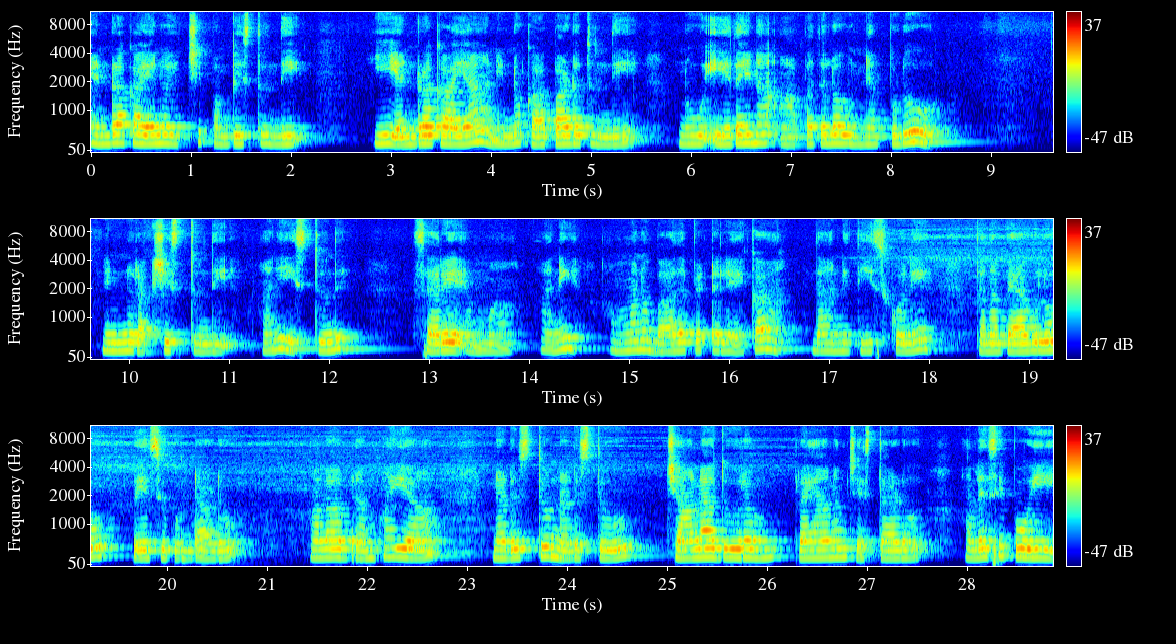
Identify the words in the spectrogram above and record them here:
ఎండ్రకాయను ఇచ్చి పంపిస్తుంది. ఈ ఎండ్రకాయ నిన్ను కాపాడుతుంది. నువ్వు ఏదైనా ఆపదలో ఉన్నప్పుడు నిన్ను రక్షిస్తుంది అని ఇస్తుంది సరే అమ్మా అని అమ్మను బాధ పెట్టలేక దాన్ని తీసుకొని తన బ్యాగులో వేసుకుంటాడు. అలా బ్రహ్మయ్య నడుస్తూ నడుస్తూ చాలా దూరం ప్రయాణం చేస్తాడు. అలసిపోయి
